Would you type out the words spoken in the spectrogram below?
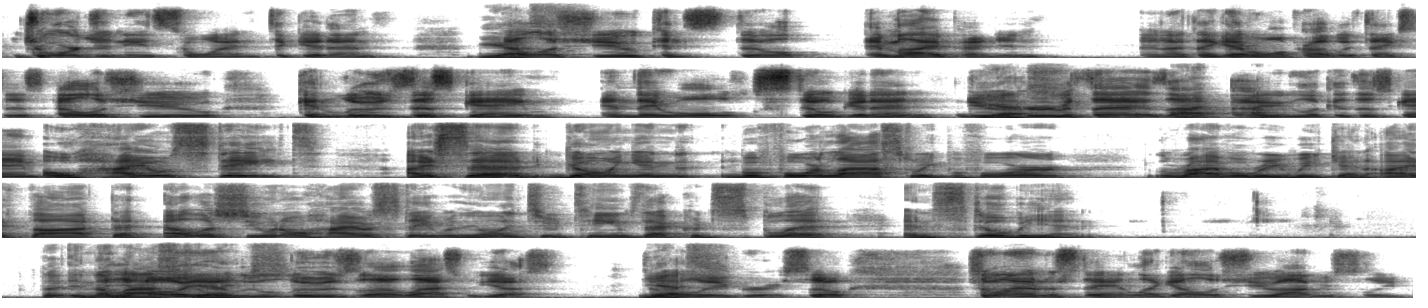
Georgia needs to win to get in. Yes. LSU can still, in my opinion, and I think everyone probably thinks this, LSU can lose this game and they will still get in. Do you Yes. agree with that? Is that I- how you look at this game? Ohio State, I said going in before last week, before rivalry weekend, I thought that LSU and Ohio State were the only two teams that could split and still be in. the, in the last oh yeah, weeks. lose uh, last week. Yes, Yes. totally agree. So, so I understand like LSU obviously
